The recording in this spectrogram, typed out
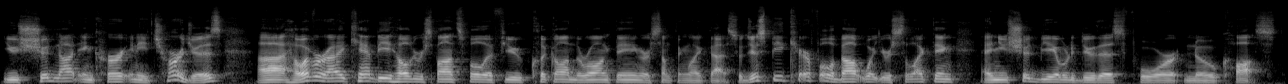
you should not incur any charges. Uh, however, I can't be held responsible if you click on the wrong thing or something like that. So just be careful about what you're selecting, and you should be able to do this for no cost.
